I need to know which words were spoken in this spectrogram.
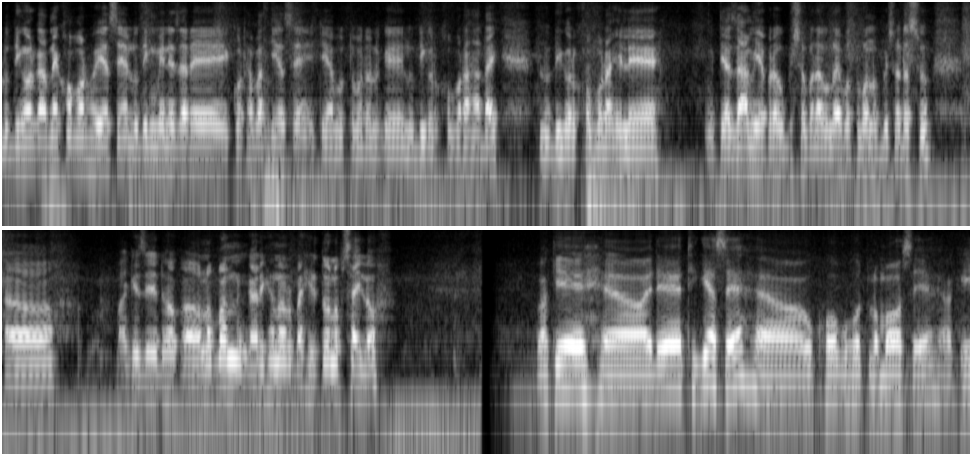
লুডিঙৰ কাৰণে খবৰ হৈ আছে। লুডিং মেনেজাৰে কথা পাতি আছে। এতিয়া বৰ্তমানলৈকে লুডিঙৰ খবৰ অহা নাই। লুডিঙৰ খবৰ আহিলে এতিয়া যাম ইয়াৰ পৰা অফিচৰ পৰা ওলাই বৰ্তমান অফিচত আছোঁ। বাকী যে ধৰক অলপমান গাড়ীখনৰ বাহিৰটো অলপ চাই লওঁ। বাকী এতিয়া ঠিকে আছে ওখ বহুত লম্বাও আছে বাকী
